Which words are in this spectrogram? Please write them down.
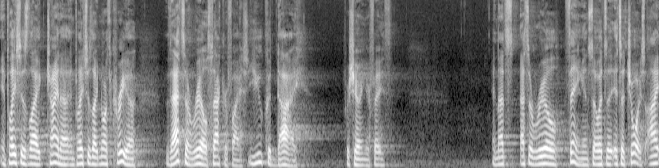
In places like China, in places like North Korea, that's a real sacrifice. You could die for sharing your faith. And that's, that's a real thing. And so it's a, it's a choice. I,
